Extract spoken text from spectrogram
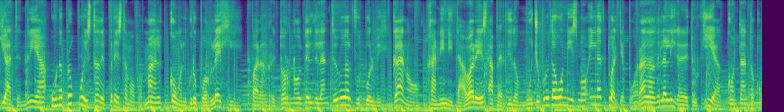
ya tendría una propuesta de préstamo formal con el grupo Orleji para el retorno del delantero del fútbol mexicano. Janini Tavares ha perdido mucho protagonismo en la actual temporada de la Liga de Turquía, contando con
